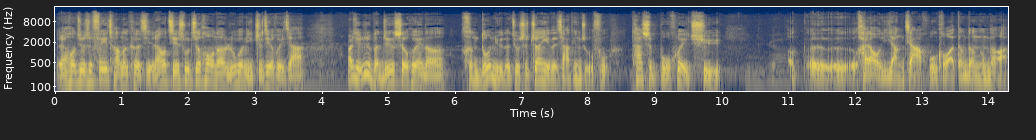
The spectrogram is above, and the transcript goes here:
然后就是非常的客气。然后结束之后呢，如果你直接回家，而且日本这个社会呢，很多女的就是专业的家庭主妇，她是不会去。呃，还要养家糊口啊，等等等等啊，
